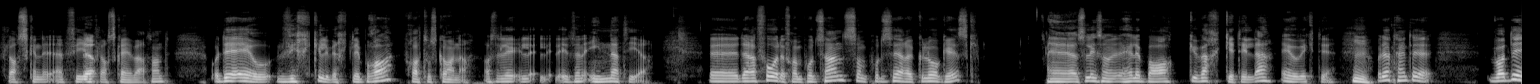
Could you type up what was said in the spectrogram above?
flasken, er fire Ja. flasker i hver. sant? Og det er jo virkelig, virkelig bra fra Toskana. Altså litt sånn innertier. Eh, dere får det fra en produsent som produserer økologisk. Eh, så liksom hele bakverket til det er jo viktig. Mm. Og der tenkte jeg, var det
